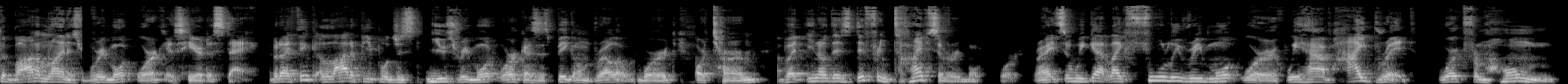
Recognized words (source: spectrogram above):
The bottom line is remote work is here to stay. But I think a lot of people just use remote work as this big umbrella word or term. But, you know, there's different types of remote work, right? So we got like fully remote work. We have hybrid work from home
